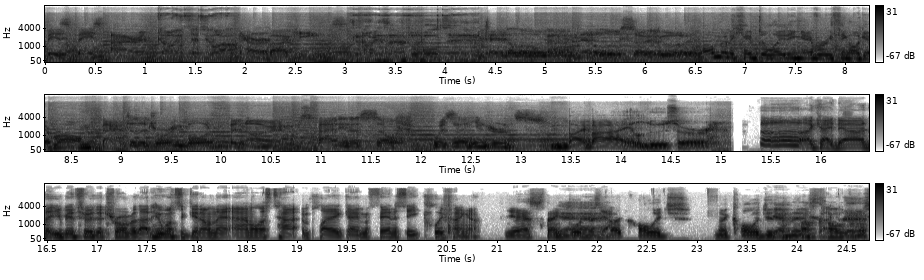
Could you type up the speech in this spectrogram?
to be a space pirate Going to tour Carabao Kings. the Queensland football team. $10 hookup never looks so good. I'm going to keep deleting everything I get wrong. Back to the drawing board for gnomes. That in itself was a hindrance. Bye bye, loser. Uh, okay, now that you've been through the trauma of that, who wants to get on their analyst hat and play a game of fantasy cliffhanger? Yes, thank Yeah. goodness. No college. No colleges Yeah, in fuck this. college.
